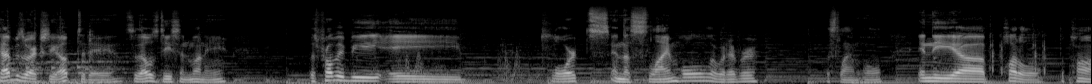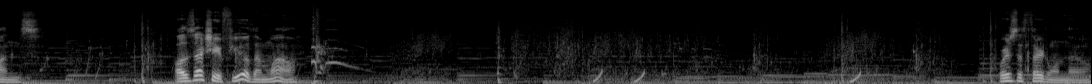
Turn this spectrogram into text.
Tabbies are actually up today, so that was decent money. There's probably be a plorts in the slime hole or whatever. The slime hole. In the uh, puddle, the ponds. Oh, there's actually a few of them, wow. Where's the third one, though?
